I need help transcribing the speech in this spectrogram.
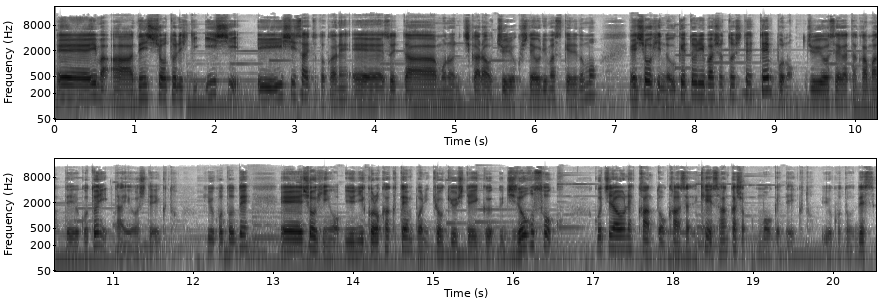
えー今あ、電子商取引 EC、EC サイトとかね、えーそういったものに力を注力しておりますけれども、えー商品の受け取り場所として店舗の重要性が高まっていることに対応していくということで、えー商品をユニクロ各店舗に供給していく自動倉庫。こちらをね、関東、関西で計3カ所設けていくということです。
